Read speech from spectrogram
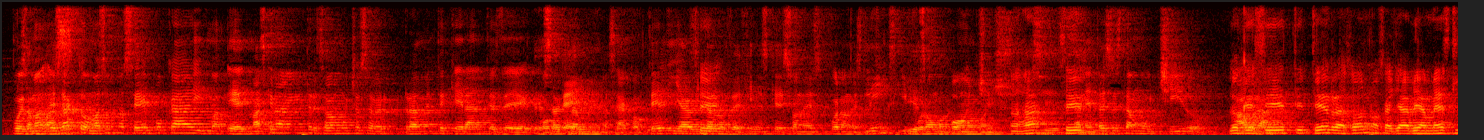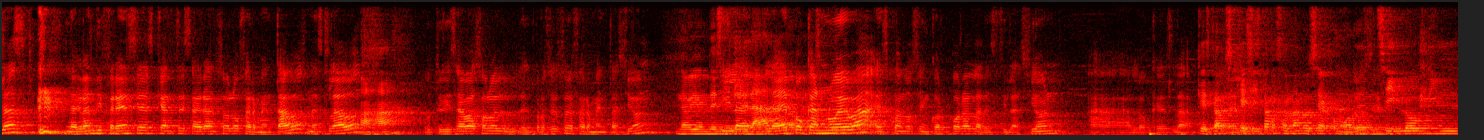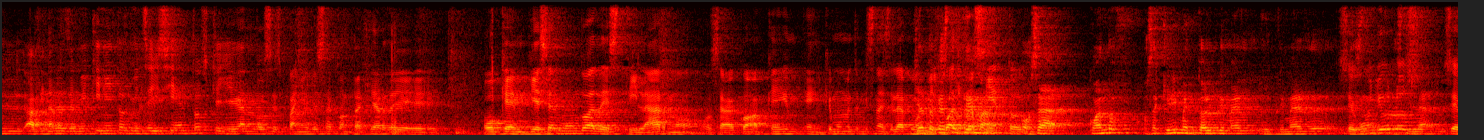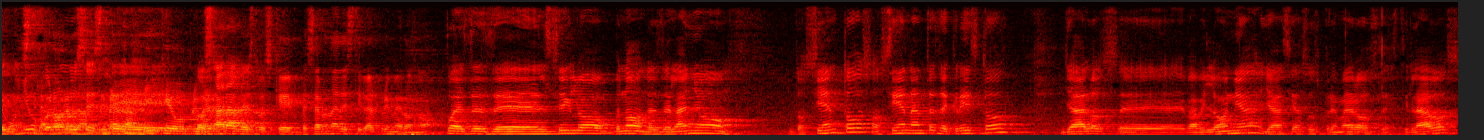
Pues o sea, más- exacto, más o menos época y ma- eh, más que nada a mí me interesaba mucho saber realmente qué era antes de cóctel. Exactamente. O sea, cóctel y ya ahorita Sí. nos defines que son, fueron slings y, Y fueron pon- ponches. Ajá, es. sí. La neta eso está muy chido. Lo que Ahora, sí ti- tienen razón, o sea, ya había mezclas. La gran diferencia es que antes eran solo fermentados, mezclados. Ajá. Utilizaba solo el, el proceso de fermentación. No había un Y la, destilado, la ¿no? época nueva es cuando se incorpora la destilación a lo que es la... Que, estamos, el- que sí estamos hablando, o sea, como del siglo mil, a finales de 1500, 1600, que llegan los españoles a contagiar de, o que empieza el mundo a destilar, ¿no? O sea, ¿a qué- ¿en qué momento empiezan a destilar? Como Ya tocaste el tema. 1400. O sea, ¿cuándo, o sea, quién inventó el primer, el primer según yo, los, según yo fueron los, este, los árabes los que empezaron a destilar primero, ¿no? Pues desde el siglo, no, desde el año 200 o 100 antes de Cristo, ya los eh, Babilonia ya hacía sus primeros destilados.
